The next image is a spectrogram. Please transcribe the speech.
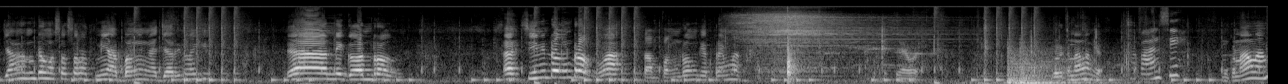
Jangan udah nggak usah sholat. Nih abangnya ngajarin lagi. Ya, nih gondrong. Eh, sini dong, dong. Wah, tampang dong kayak preman. Cewek. Boleh kenalan nggak? Apaan sih? Mau kenalan?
